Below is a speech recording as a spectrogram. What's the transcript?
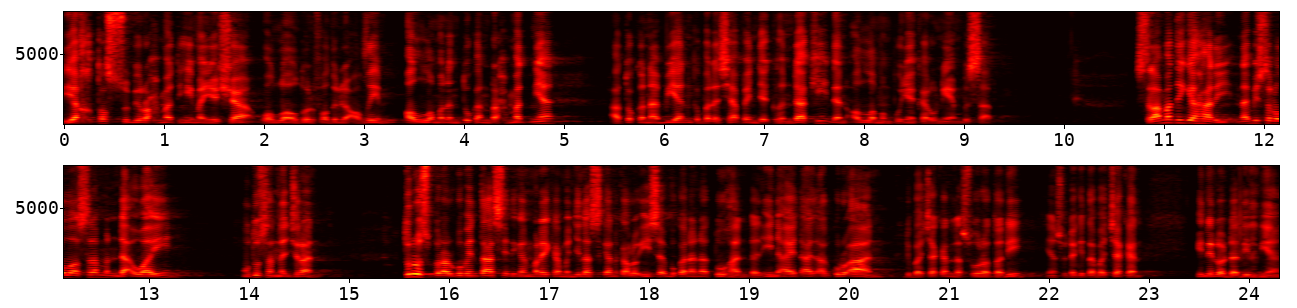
yakhtassu bi rahmatihi man yasha wallahu dzul fadlil azim. Allah menentukan rahmatnya atau kenabian kepada siapa yang dia kehendaki dan Allah mempunyai karunia yang besar. Selama tiga hari Nabi SAW mendakwai utusan Najran. Terus berargumentasi dengan mereka menjelaskan kalau Isa bukan anak Tuhan dan ini ayat-ayat Al-Quran. Dibacakanlah surah tadi yang sudah kita bacakan. Ini loh dalilnya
